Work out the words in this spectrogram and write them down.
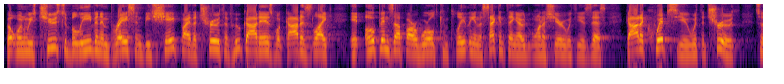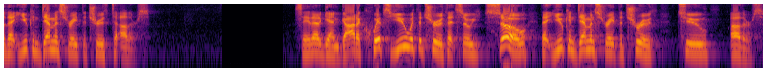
But when we choose to believe and embrace and be shaped by the truth of who God is, what God is like, it opens up our world completely. And the second thing I would want to share with you is this God equips you with the truth so that you can demonstrate the truth to others. Say that again. God equips you with the truth that so, so that you can demonstrate the truth to others.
